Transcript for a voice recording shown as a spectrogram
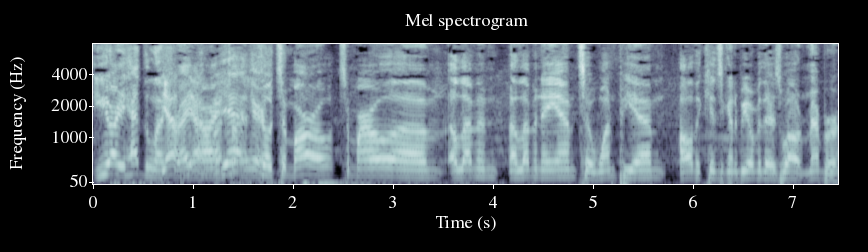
You already had the lunch, Yeah, right? yeah, All right. lunch right. So tomorrow, tomorrow, um, 11, 11 a.m. to 1 p.m. All the kids are going to be over there as well. Remember,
